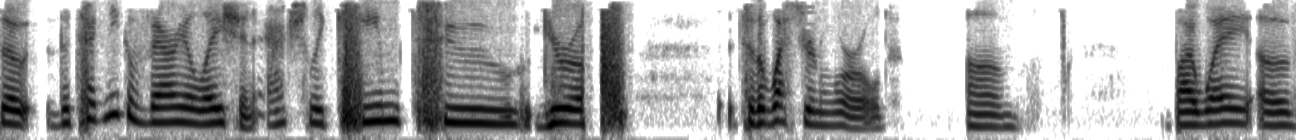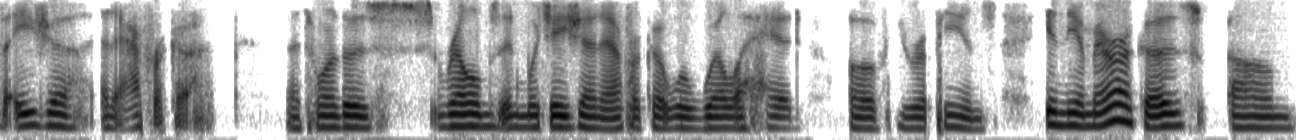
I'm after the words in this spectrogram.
so the technique of variolation actually came to Europe, to the Western world, um, by way of Asia and Africa. That's one of those realms in which Asia and Africa were well ahead of Europeans. In the Americas, um,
